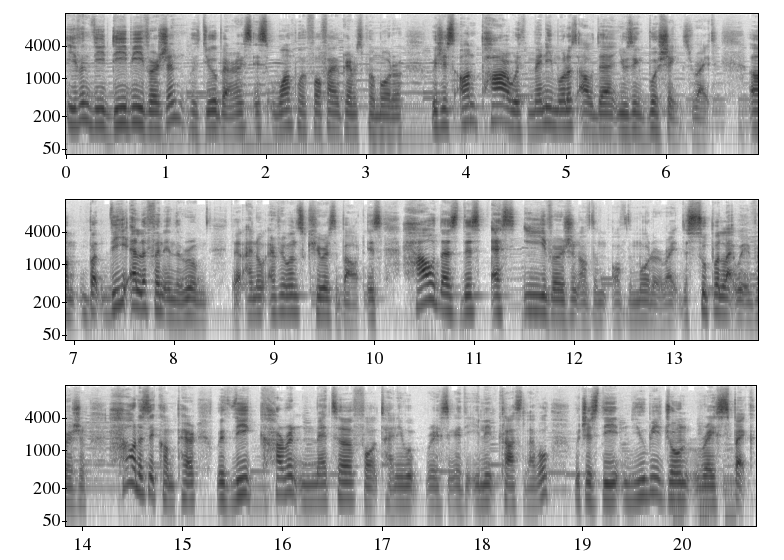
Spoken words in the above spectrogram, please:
even the DB version with dual bearings is 1.45 grams per motor, which is on par with many motors out there using bushings, right? Um, but the elephant in the room that I know everyone's curious about is how does this SE version of the, of the motor, right, the super lightweight version, how does it compare with the current meta for tiny whoop racing at the elite class level, which is the Newbeedrone Race Spec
